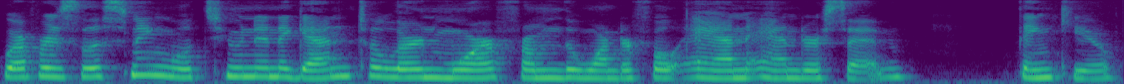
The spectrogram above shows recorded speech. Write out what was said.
whoever's listening will tune in again to learn more from the wonderful Anne Anderson. Thank you.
